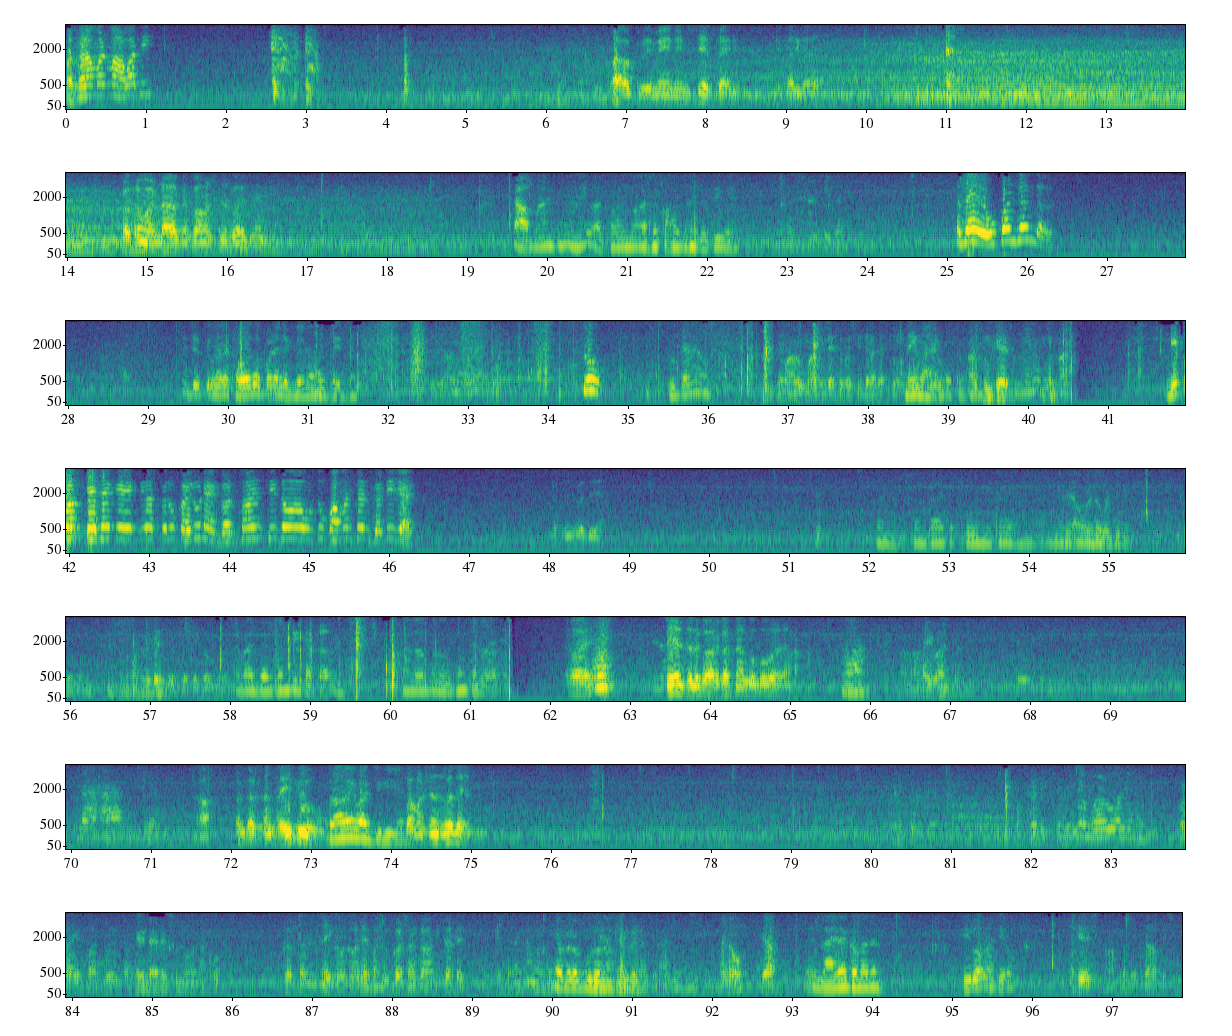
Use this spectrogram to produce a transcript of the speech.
અથડામણમાં આવવાથી How to remain in safe side. વાર ના. આવે તો common હોય જ ને તો એવું પણ છે જે કે મને ખબર તો પડે છે કે બે માં શું થઈ છે પેલું તૂટ્યા મારું માની લેશે પછી દાદા શું નહીં લેતો. શું કે. દીપક કે છે કે એક દિવસ પેલું કહ્યું ને ઘર્ષણથી તો ઉડતું કોમન સેન્સ ઘટી જાય છે ઘર્ષણ. હા. એ વાત છે. પણ ઘર્ષણ થઈ ગયું. ત્રણેય વાત જુદી છે common વધે. ઘર્ષણ થઈ ગયું તો વધે પાછું ઘર્ષણ કરવાથી ઘટે પેલો પૂરો ક્યાં? લાઈને ગમે છે ને હીરો? જે છે આપણે બધા આપીશું.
